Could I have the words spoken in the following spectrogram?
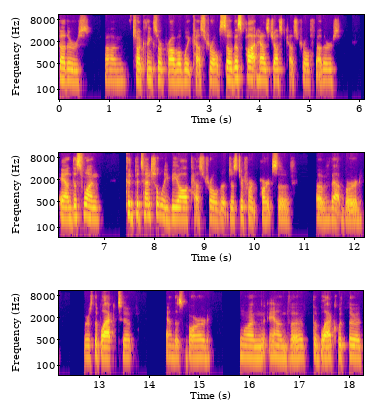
feathers, um, Chuck thinks are probably kestrel. So this pot has just kestrel feathers. And this one could potentially be all kestrel, but just different parts of, of that bird. There's the black tip and this barred one and the, the black with the,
